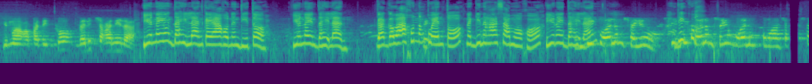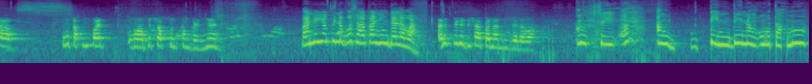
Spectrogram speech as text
Yung mga kapatid ko, galit sa kanila. Yun na yung dahilan kaya ako nandito. Yun na yung dahilan. Gagawa ako ng kwento na ginahasa mo ko. Yun na yung dahilan. Hindi ko alam sa'yo. Hindi Hindi, ko alam sa'yo kung anong pumasok sa utak mo ba't umabot sa puntong ganyan. Paano yung pinag-usapan yung dalawa? Anong pinag-usapan namin dalawa? Ang, say, ay, ang tindi ng utak mo.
